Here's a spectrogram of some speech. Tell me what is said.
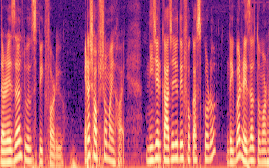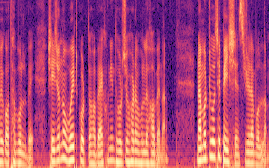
the result will speak for you এটা সবসময় হয়। নিজের কাজে যদি ফোকাস করো, দেখবা রেজাল্ট তোমার হয়ে কথা বলবে। সেই জন্য ওয়েট করতে হবে, এখনই ধৈর্য হারা হলে হবে না। নাম্বার টু হচ্ছে পেশেন্স যেটা বললাম।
